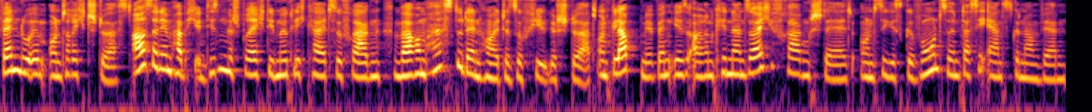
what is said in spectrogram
wenn du im Unterricht störst? Außerdem habe ich in diesem Gespräch die Möglichkeit zu fragen, warum hast du denn heute so viel gestört? Und glaubt mir, wenn ihr euren Kindern solche Fragen stellt und sie es gewohnt sind, dass sie ernst genommen werden,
